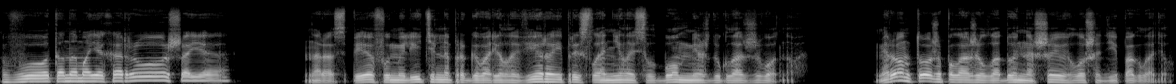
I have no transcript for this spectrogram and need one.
«Вот она моя хорошая!» Нараспев, умилительно проговорила Вера и прислонилась лбом между глаз животного. Мирон тоже положил ладонь на шею лошади и погладил.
